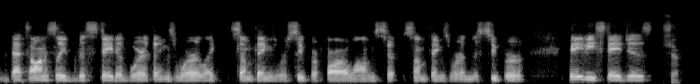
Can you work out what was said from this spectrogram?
that's honestly the state of where things were. Like some things were super far along, so some things were in the super baby stages. Sure.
